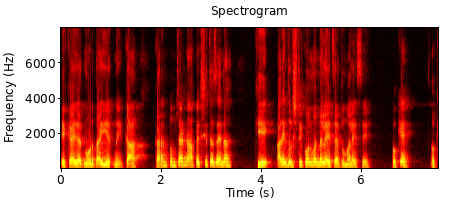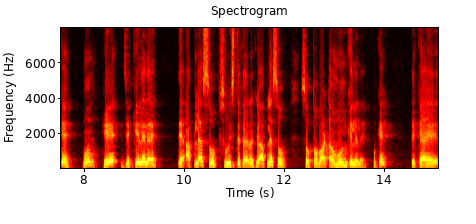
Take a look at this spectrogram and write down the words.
एका ह्याच्यात मोडता येत नाही. का? कारण तुमच्याकडनं अपेक्षितच आहे ना की अनेक दृष्टिकोन मधनं लिहायचं आहे तुम्हाला एसे ओके ओके म्हणून हे जे केलेलं आहे ते आपल्या सोप सुविस्त करणं किंवा आपल्या सोप सोपं वाटावं म्हणून केलेलं आहे. ओके ते काय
